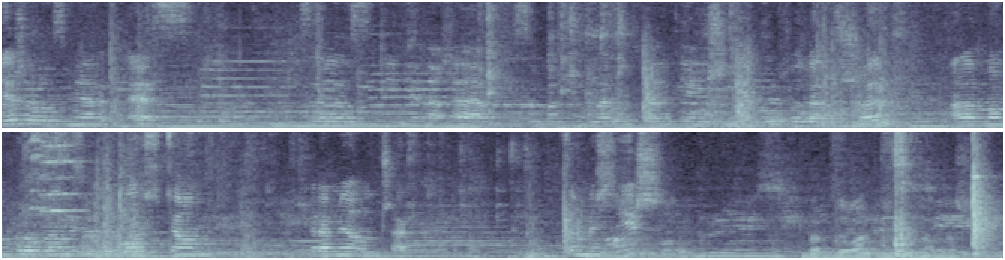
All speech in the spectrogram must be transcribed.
Mierzę rozmiar S. Zaraz ginie na M i zobaczymy, czy ten większy nie byłby lepszy, ale mam problem z długością ramionczek. Co myślisz? Bardzo ładnie wyglądasz.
